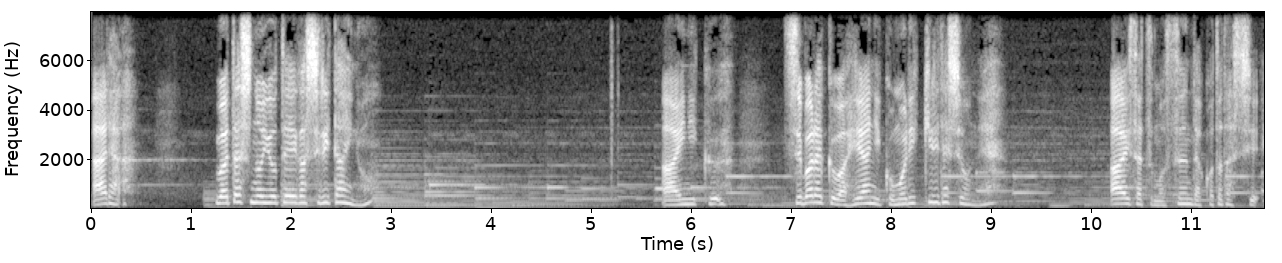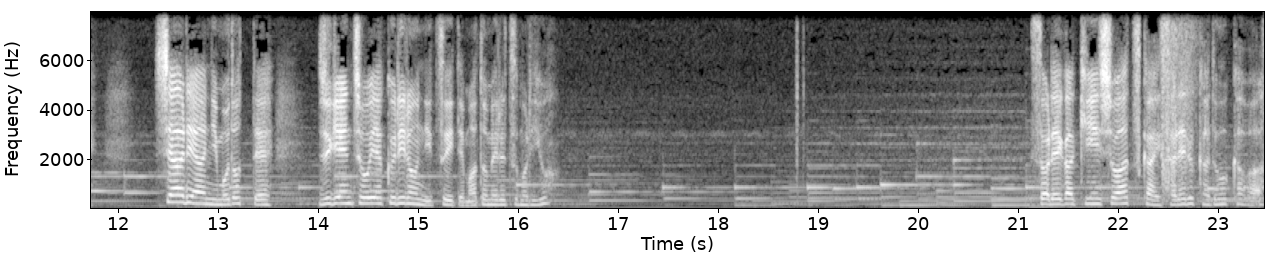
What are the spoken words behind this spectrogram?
あら私の予定が知りたいの？あいにくしばらくは部屋にこもりっきりでしょうね。挨拶も済んだことだしシャーレアンに戻って次元跳躍理論についてまとめるつもりよ。それが禁書扱いされるかどうかは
